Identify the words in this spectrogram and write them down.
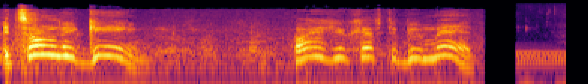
It's only a game. Why you have to be mad?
